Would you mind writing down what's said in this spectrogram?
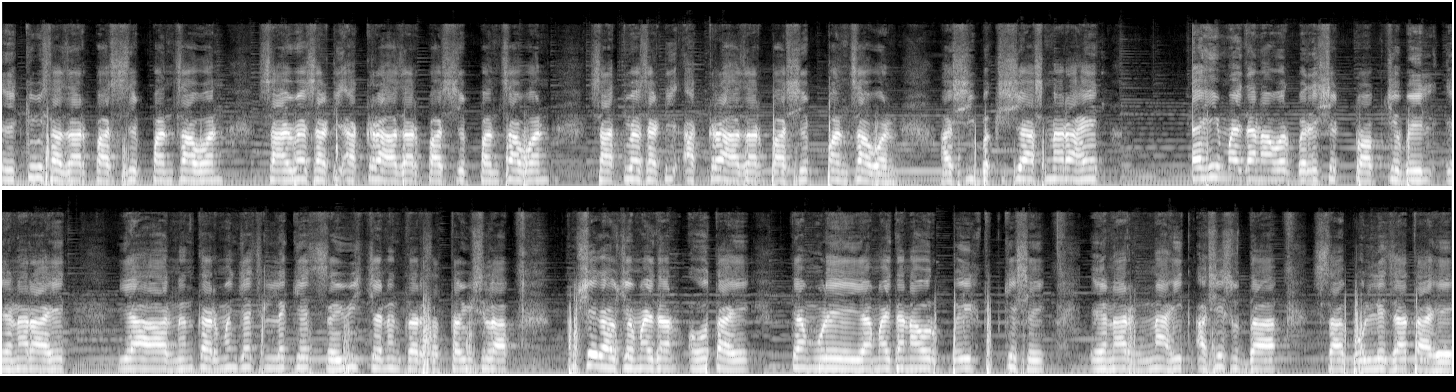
एकवीस हजार पाचशे पंचावन्न सहाव्यासाठी अकरा हजार पाचशे पंचावन्न सातव्यासाठी अकरा हजार पाचशे पंचावन्न. अशी बक्षिसे असणार आहेत. त्याही मैदानावर बरेचसे टॉपचे बैल येणार आहेत. यानंतर म्हणजेच लगेच सव्वीसच्या नंतर सत्तावीसला पुशेगावचे मैदान होत आहे. त्यामुळे या मैदानावर बैल तितकेसे येणार नाहीत असे सुद्धा सा बोलले जात आहे.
